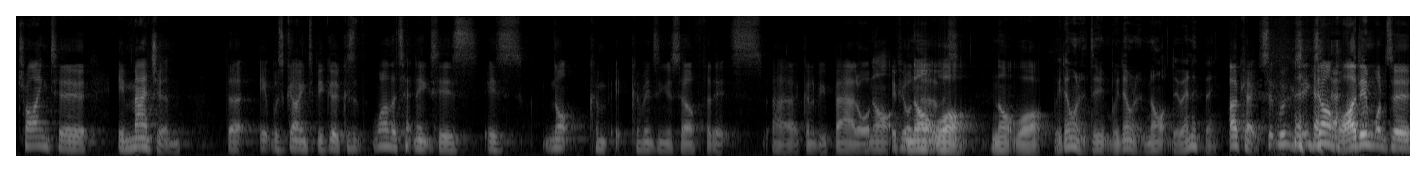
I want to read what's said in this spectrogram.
trying to imagine that it was going to be good. Because one of the techniques is is not com- convincing yourself that it's uh, going to be bad, or Not, if you're not nervous. what? Not what? We don't want to do. We don't want to not do anything. Okay, so example, I didn't want to.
